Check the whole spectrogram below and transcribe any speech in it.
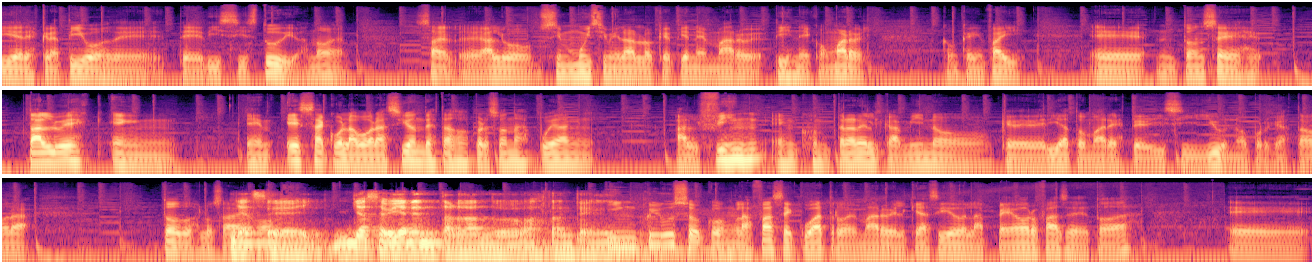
em, creativos de, DC Studios, ¿no? Eh, algo muy similar a lo que tiene Marvel, Disney con Marvel, con Kevin Feige. Eh, entonces, tal vez en, en esa colaboración de estas dos personas puedan al fin encontrar el camino que debería tomar este DCU, ¿no? Porque hasta ahora todos lo sabemos. Ya se, ya se vienen tardando bastante. Incluso con la fase 4 de Marvel, que ha sido la peor fase de todas, eh,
